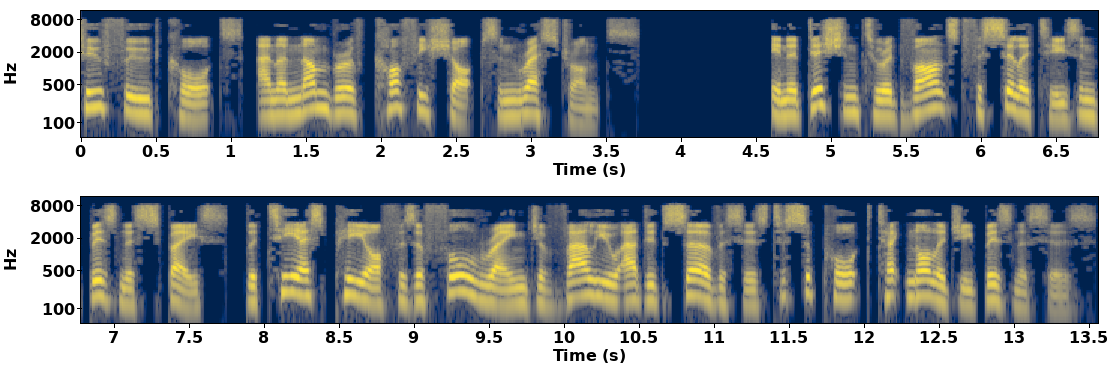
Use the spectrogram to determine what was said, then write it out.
two food courts, and a number of coffee shops and restaurants. In addition to advanced facilities and business space, the TSP offers a full range of value-added services to support technology businesses.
